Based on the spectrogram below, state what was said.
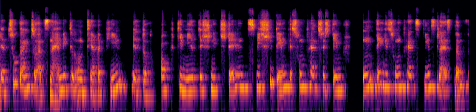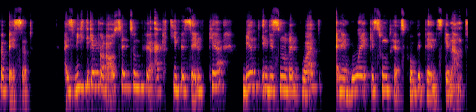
Der Zugang zu Arzneimitteln und Therapien wird durch optimierte Schnittstellen zwischen dem Gesundheitssystem und den Gesundheitsdienstleistern verbessert. Als wichtige Voraussetzung für aktive Selfcare wird in diesem Report eine hohe Gesundheitskompetenz genannt.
